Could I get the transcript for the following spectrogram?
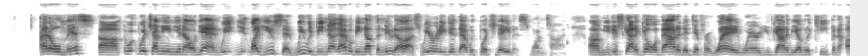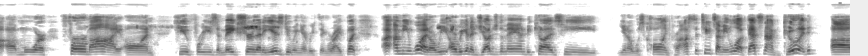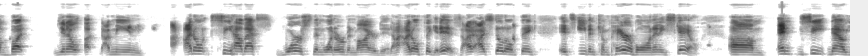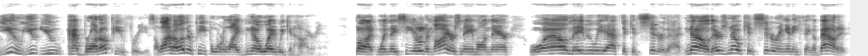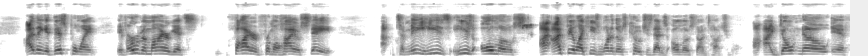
at Ole Miss, um, which I mean, you know, again, we like you said, we would be no, that would be nothing new to us. We already did that with Butch Davis one time. Um, you just got to go about it a different way, where you've got to be able to keep an, a, a more firm eye on Hugh Freeze and make sure that he is doing everything right. But I, I mean, what are we are we going to judge the man because he you know was calling prostitutes? I mean, look, that's not good. Um, but you know, I, I mean, I, I, don't see how that's worse than what Urban Meyer did. I, I don't think it is. I, I still don't think it's even comparable on any scale. Um, and see now you you you have brought up Hugh Freeze. A lot of other people were like, no way we can hire him. But when they see Urban Meyer's name on there, well, maybe we have to consider that. No, there's no considering anything about it. I think at this point, if Urban Meyer gets fired from Ohio State, uh, to me, he's he's almost. I, I feel like he's one of those coaches that is almost untouchable. I, I don't know if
